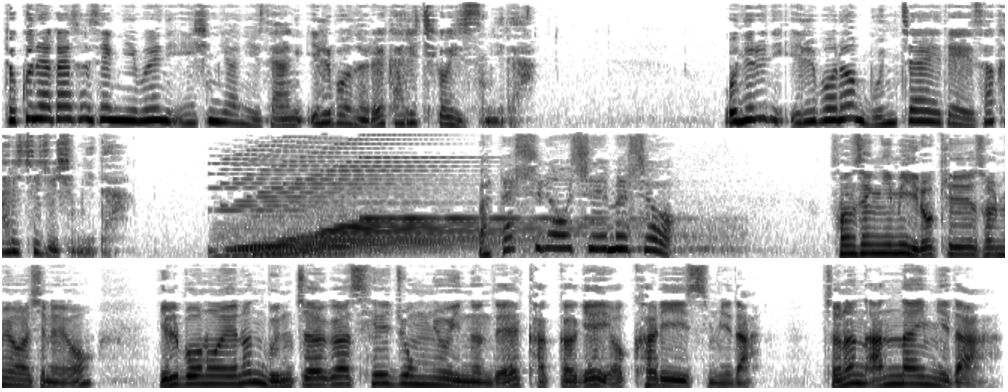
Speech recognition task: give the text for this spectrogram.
도쿠나가 선생님은 20년 이상 일본어를 가르치고 있습니다. 오늘은 일본어 문자에 대해서 가르쳐 주십니다. 선생님이 이렇게 설명하시네요. 일본어에는 문자가 세 종류 있는데 각각의 역할이 있습니다. 저는 안나입니다.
